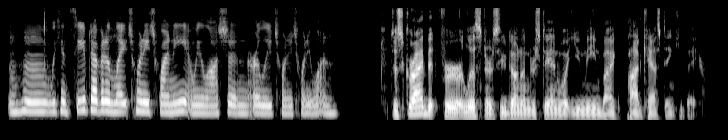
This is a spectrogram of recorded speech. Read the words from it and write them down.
hmm We conceived of it in late 2020 and we launched it in early 2021. Describe it for listeners who don't understand what you mean by podcast incubator.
